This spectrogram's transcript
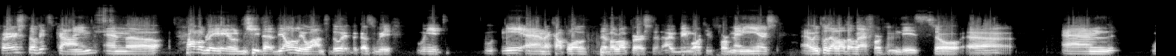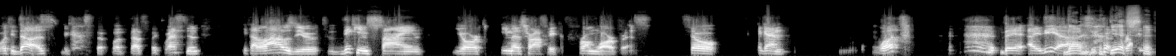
first of its kind, and uh, probably it will be the, the only one to do it because we we me and a couple of developers that I've been working for many years, uh, we put a lot of effort in this. So uh, and what it does, because the, what that's the question, it allows you to DKIM sign your email traffic from WordPress. So again, what? the idea That yes, right?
